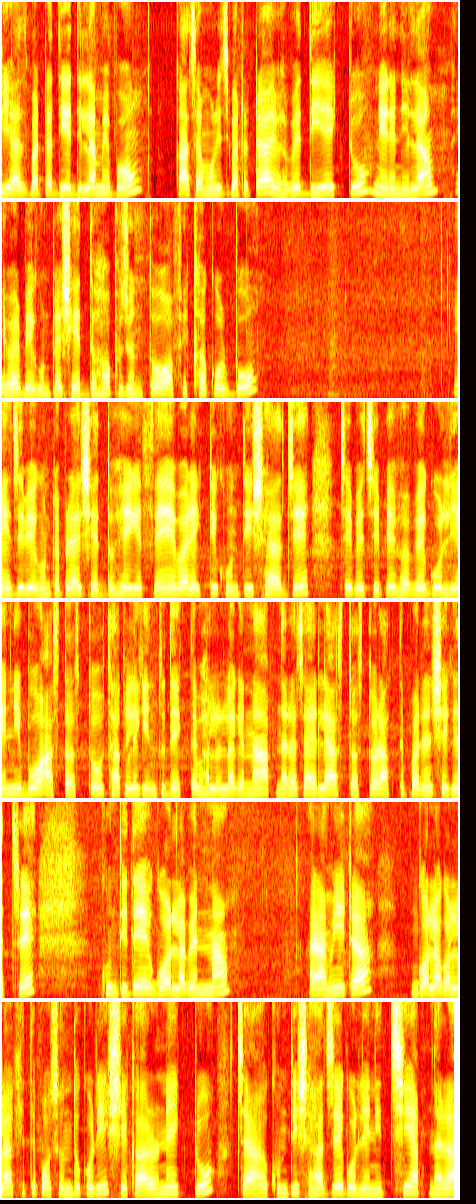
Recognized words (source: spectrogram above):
পেঁয়াজ বাটা দিয়ে দিলাম এবং কাঁচামরিচ বাটাটা এভাবে দিয়ে একটু নেড়ে নিলাম। এবার বেগুনটা সেদ্ধ হওয়া পর্যন্ত অপেক্ষা করব। এই যে বেগুনটা প্রায় সেদ্ধ হয়ে গেছে, এবার একটি খুন্তির সাহায্যে চেপে চেপে এভাবে গলিয়ে নিব। আস্তে আস্তে থাকলে কিন্তু দেখতে ভালো লাগে না। আপনারা চাইলে আস্তে আস্তে রাখতে পারেন, সেক্ষেত্রে খুন্তিতে গলাবেন না। আর আমি এটা গলা গলা খেতে পছন্দ করি, সে কারণে একটু চা, খুন্তির সাহায্যে গলিয়ে নিচ্ছি। আপনারা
